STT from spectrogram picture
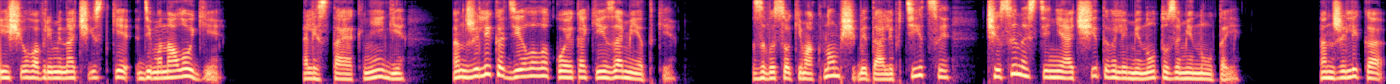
еще во времена чистки демонологии. Листая книги, Анжелика делала кое-какие заметки. За высоким окном щебетали птицы, часы на стене отсчитывали минуту за минутой. Анжелика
